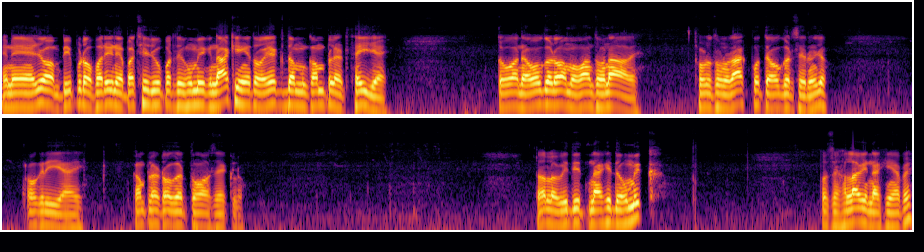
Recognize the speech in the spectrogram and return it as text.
એને જો આમ પીપળો ભરીને પછી જ ઉપરથી હુમિક નાખીએ તો એકદમ કમ્પ્લીટ થઈ જાય. તો અને ઓગળવામાં વાંધો ના આવે. થોડું થોડું રાખ પોતે ઓગળશે જો. ઓગળી જાય. કમ્પ્લીટ તો આવશે એકલું. ચાલો વિદિત નાખી દઉં મિક. પછી હલાવી નાખીએ આપણે.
